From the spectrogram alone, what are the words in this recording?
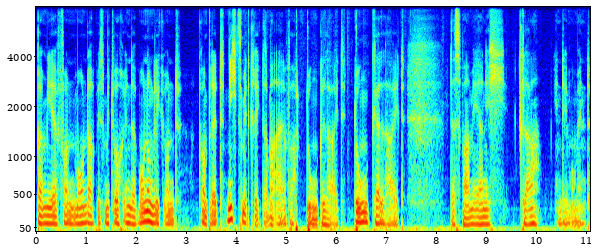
bei mir von Montag bis Mittwoch in der Wohnung liege und komplett nichts mitkriegt, aber einfach Dunkelheit, Dunkelheit. Das war mir ja nicht klar in dem Moment.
